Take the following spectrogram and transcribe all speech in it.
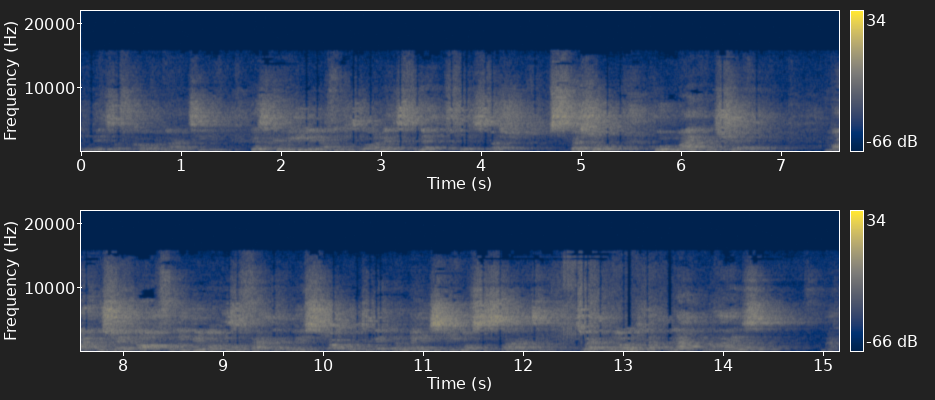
the midst of COVID-19 there's a comedian, I think he's got a Netflix special, special called Michael Che. Michael Che artfully bemoans the fact that we've struggled to get the mainstream of society to acknowledge that black lives matter.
